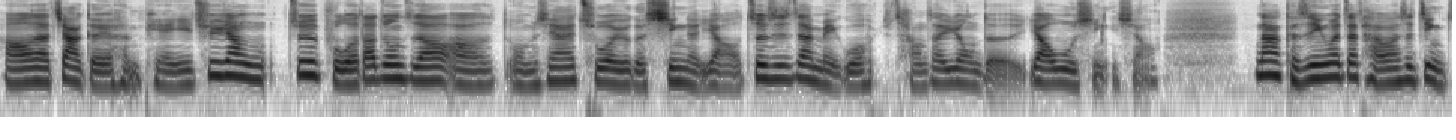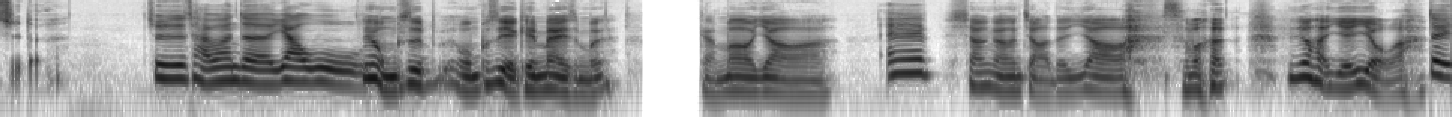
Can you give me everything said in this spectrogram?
然后它价格也很便宜，去让就是普罗大众知道啊、呃，我们现在出了有个新的药，这是在美国常在用的药物行销。那可是因为在台湾是禁止的，就是台湾的药物，因为我们不是我们不是也可以卖什么？感冒药啊，哎、欸，香港脚的药啊，什么就也有啊，对，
